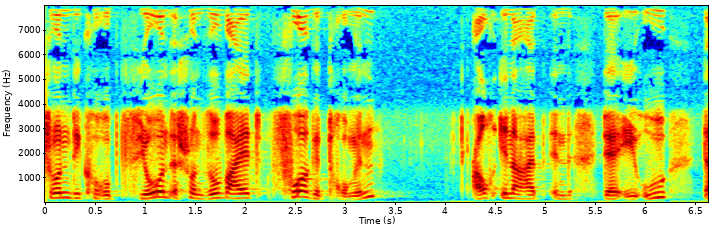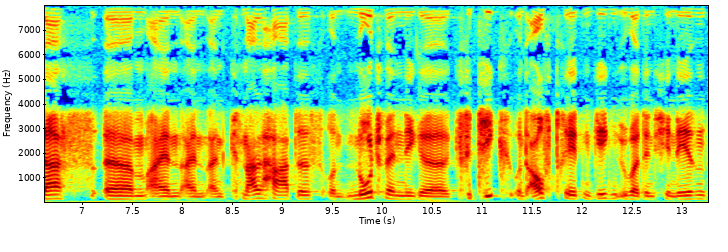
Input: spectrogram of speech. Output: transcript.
schon, die Korruption ist schon so weit vorgedrungen, auch innerhalb in der EU, dass ähm, ein, ein, ein knallhartes und notwendige Kritik und Auftreten gegenüber den Chinesen,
